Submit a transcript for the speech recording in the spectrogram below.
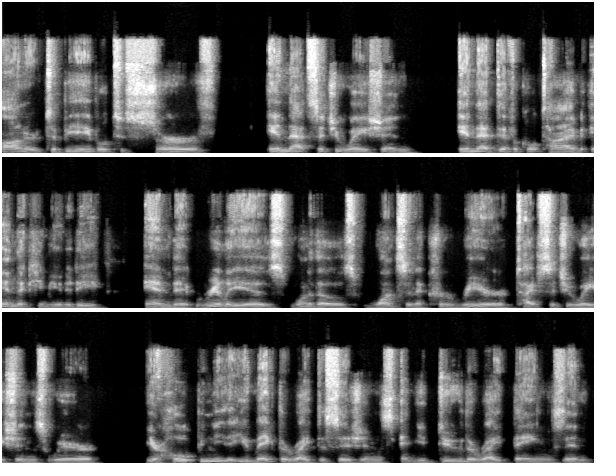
honored to be able to serve in that situation, in that difficult time in the community. And it really is one of those once in a career type situations where you're hoping that you make the right decisions and you do the right things and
